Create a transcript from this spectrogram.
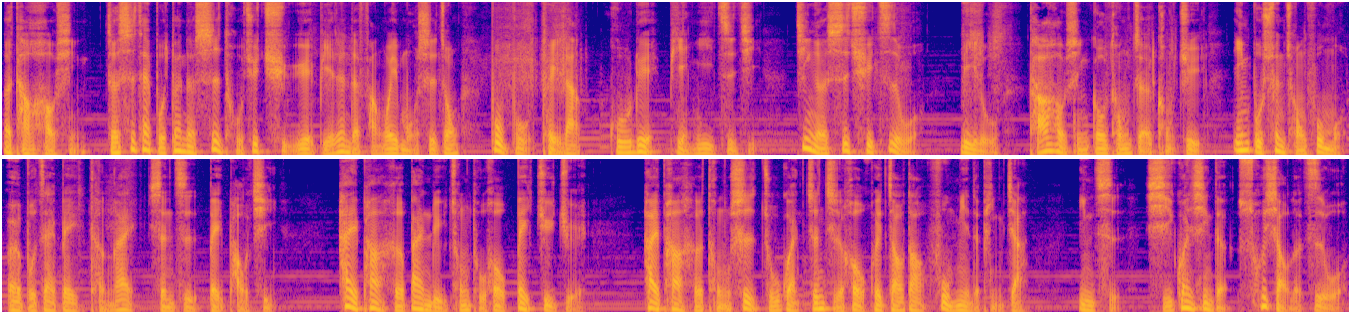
而讨好型则是在不断的试图去取悦别人的防卫模式中，步步退让、忽略、贬义自己，进而失去自我。例如，讨好型沟通者恐惧因不顺从父母而不再被疼爱，甚至被抛弃；害怕和伴侣冲突后被拒绝；害怕和同事、主管争执后会遭到负面的评价，因此。习惯性的缩小了自我，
